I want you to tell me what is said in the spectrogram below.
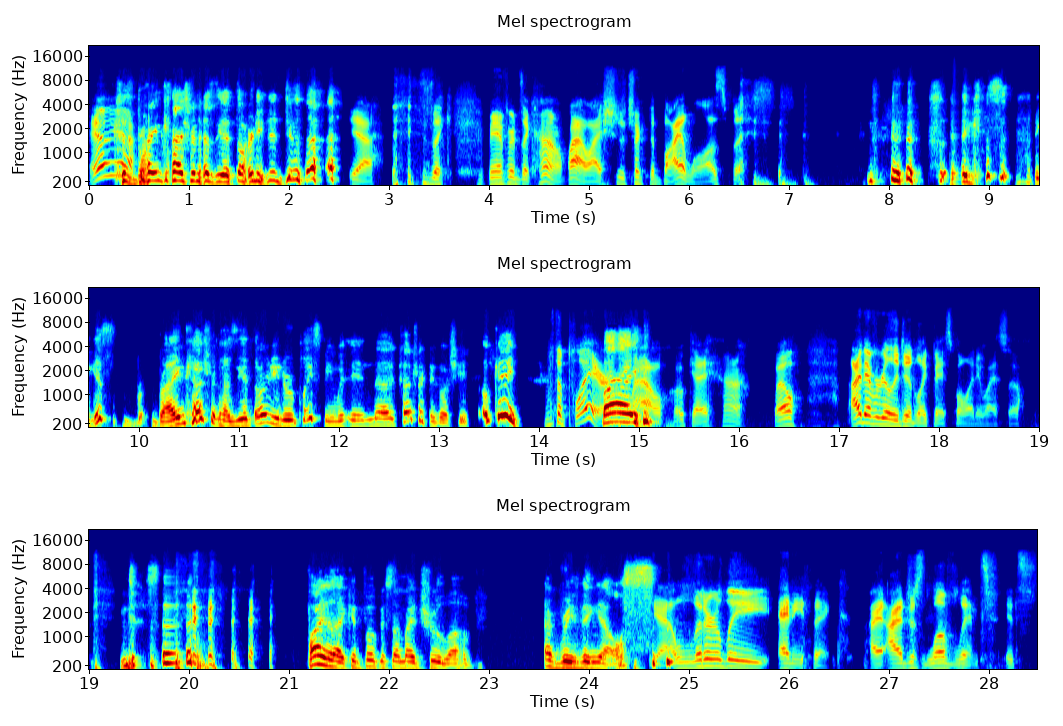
Because yeah. Brian Cashman has the authority to do that. Yeah. It's like Manfred's like, huh, wow, I should have checked the bylaws, but I guess I guess Brian Cashman has the authority to replace me in uh, contract negotiation. Okay. with the player. Bye. Wow. Okay. Huh. Well, I never really did like baseball anyway, so Finally, I can focus on my true love. Everything else. yeah, literally anything. I, I just love lint. It's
